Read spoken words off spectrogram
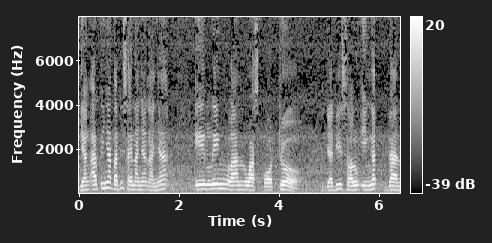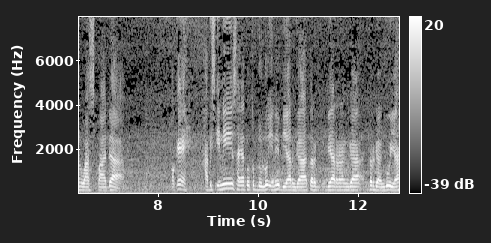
yang artinya tadi saya nanya-nanya eling lan waspodo. Jadi selalu ingat dan waspada. Oke, habis ini saya tutup dulu ini biar nggak ter, nggak terganggu ya.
